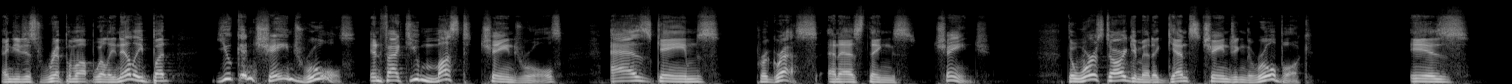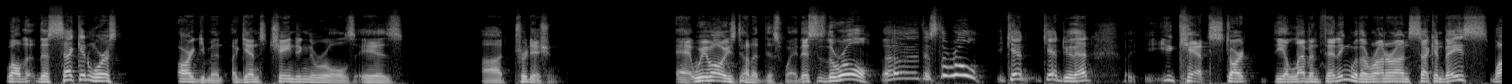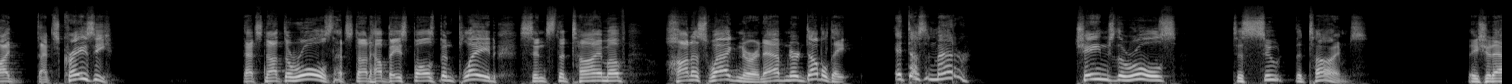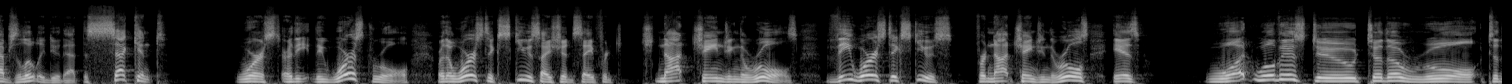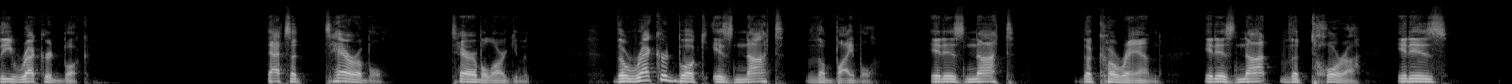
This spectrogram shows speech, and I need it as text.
and you just rip them up willy nilly, but you can change rules. In fact, you must change rules as games progress and as things change. The worst argument against changing the rule book is well, the, the second worst argument against changing the rules is uh, tradition. And we've always done it this way. This is the rule. Uh, this is the rule. You can't can't do that. You can't start the eleventh inning with a runner on second base. Why? That's crazy. That's not the rules. That's not how baseball's been played since the time of Honus Wagner and Abner Doubleday. It doesn't matter. Change the rules to suit the times. They should absolutely do that. The second worst, or the, the worst rule, or the worst excuse, I should say, for ch- not changing the rules, the worst excuse for not changing the rules is what will this do to the rule, to the record book? That's a terrible, terrible argument. The record book is not the Bible. It is not the Quran. It is not the Torah. It is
